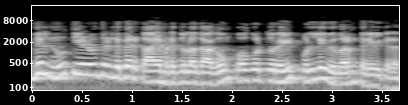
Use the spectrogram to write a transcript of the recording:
இதில் நூற்றி எழுபத்தி ரெண்டு பேர் காயமடைந்துள்ளதாகவும் போக்குவரத்துறையின் புள்ளி விவரம் தெரிவிக்கிறது.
